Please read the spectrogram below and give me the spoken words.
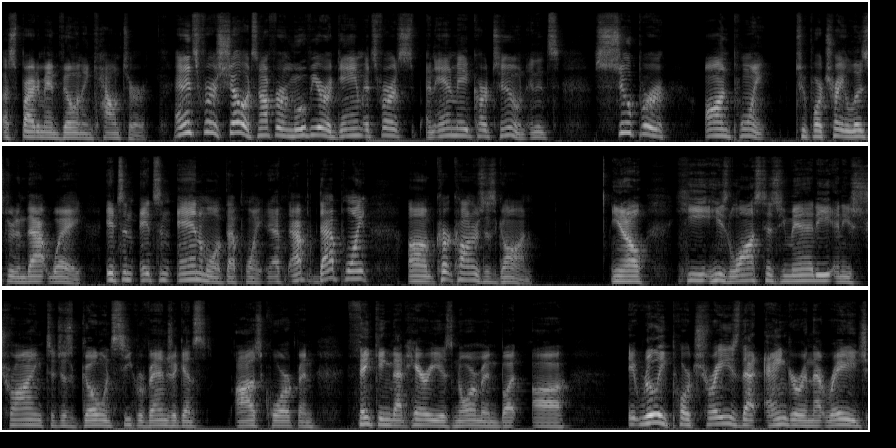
a Spider-Man villain encounter. And it's for a show. It's not for a movie or a game. It's for an animated cartoon, and it's super on point to portray Lizard in that way. It's an it's an animal at that point. At, at that point, um, Curt Connors is gone. You know, he he's lost his humanity, and he's trying to just go and seek revenge against Oscorp, and thinking that Harry is Norman, but uh, it really portrays that anger and that rage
